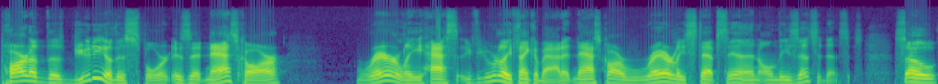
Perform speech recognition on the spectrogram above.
part of the beauty of this sport is that NASCAR rarely has, if you really think about it, NASCAR rarely steps in on these incidences. So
